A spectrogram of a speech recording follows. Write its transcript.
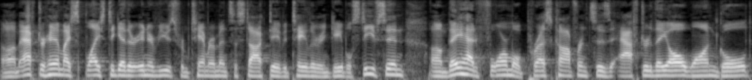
Um, after him, I spliced together interviews from Tamyra Mensah-Stock, David Taylor, and Gable Steveson. Um, they had formal press conferences after they all won gold,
